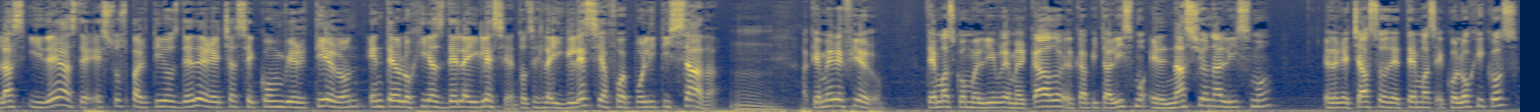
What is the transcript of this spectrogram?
las ideas de estos partidos de derecha se convirtieron en teologías de la iglesia. Entonces la iglesia fue politizada. Mm. ¿A qué me refiero? Temas como el libre mercado, el capitalismo, el nacionalismo, el rechazo de temas ecológicos,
